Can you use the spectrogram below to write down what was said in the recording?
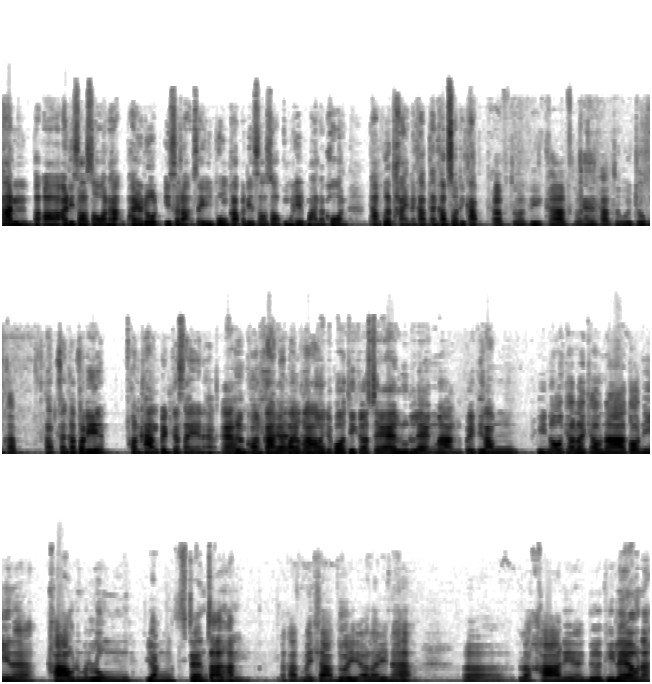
ท่านอ่าอดีตสสนะฮะไพโรธอิสระเสรีพงศ์ครับอดีตสสกรุงเทพมหานครพรรคเพื่อไทยนะครับท่านครับสวัสดีครับครับ สวัสดีครับ สวัสดีครับท่านผู้ชมครับครับท่านครับตอนนี้ค่อนข้างเป็นกระแสนะฮะเรื่องของการระบายแล้วก็ข้าวโดยเฉพาะที่กระแสรุนแรงมากไปถึงครับพี่น้องชาวไร่ชาวนาตอนนี้นะฮะข้าวเนี่ยมันลงอย่างแสนสาหัสอืมนะครับ ไม่ทราบด้วยอะไรนะฮะเอ่อราคาเนี่ยเดือนที่แล้วนะ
